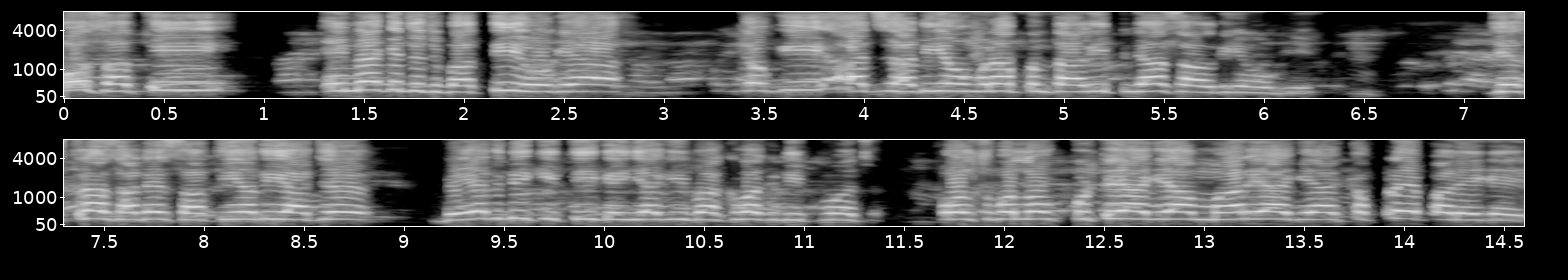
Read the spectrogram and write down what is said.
ਉਹ ਸਾਥੀ ਇੰਨਾ ਕਿ ਜਜ਼ਬਾਤੀ ਹੋ ਗਿਆ, ਕਿਉਂਕਿ ਅੱਜ ਸਾਡੀਆਂ ਉਮਰਾਂ 45 50 ਸਾਲ ਦੀਆਂ ਹੋ ਗਈਆਂ। ਜਿਸ ਤਰ੍ਹਾਂ ਸਾਡੇ ਸਾਥੀਆਂ ਦੀ ਅੱਜ ਬੇਅਦਬੀ ਕੀਤੀ ਗਈ ਹੈਗੀ ਵੱਖ-ਵੱਖ ਡਿਪੂਆਂ 'ਚ ਪੁਲਿਸ ਵੱਲੋਂ ਕੁੱਟਿਆ ਗਿਆ, ਮਾਰਿਆ ਗਿਆ, ਕੱਪੜੇ ਪਾੜੇ ਗਏ,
